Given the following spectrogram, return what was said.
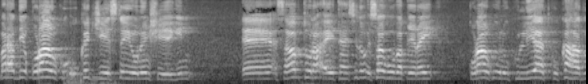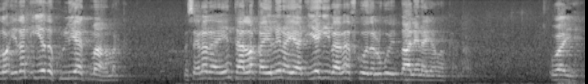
Mar haddii qur'aanku uu ka jeestay uunan sheegin sababtuna ay tahay siduu isaguba qiray qur'aanku inuu kuliyaadku ka hadlo idan iyada kuliyaad maaha marka. Masalada ay intaa la qaylinayaan iyagii baaba afkooda lagu ibdaalinaya waa ka. Waayahay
